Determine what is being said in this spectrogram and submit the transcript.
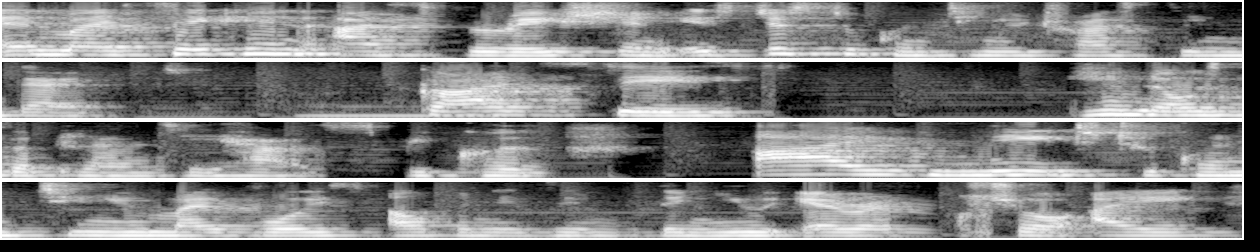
And my second aspiration is just to continue trusting that God says He knows the plans He has because I need to continue my voice albinism, the new era show. I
